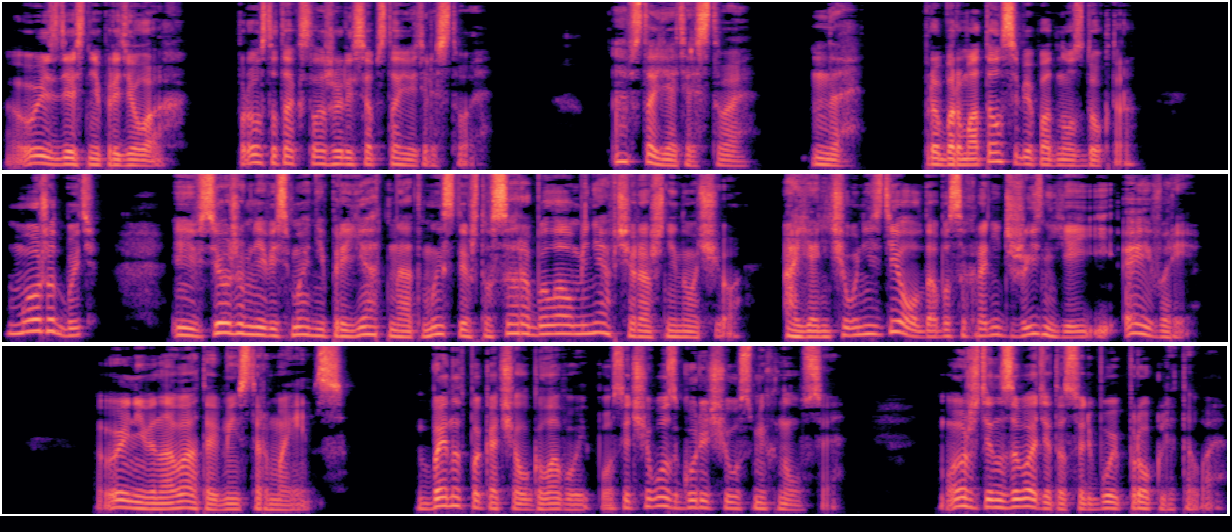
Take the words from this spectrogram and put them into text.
«Вы здесь не при делах. Просто так сложились обстоятельства». «Обстоятельства, да», — пробормотал себе под нос доктор. «Может быть. И все же мне весьма неприятно от мысли, что Сара была у меня вчерашней ночью, а я ничего не сделал, дабы сохранить жизнь ей и Эйвори». «Вы не виноваты, мистер Мейнс». Беннет покачал головой, после чего с горечью усмехнулся. Можете называть это судьбой проклятого.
